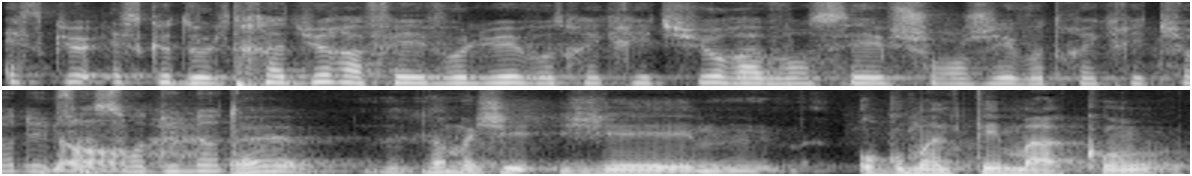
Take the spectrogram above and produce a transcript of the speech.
Est-ce que, est que de le traduire a fait évoluer votre écriture, avancer, changer votre écriture d'une façon ou d'une autre? Euh, Non, mais j'ai augmenté ma, con,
